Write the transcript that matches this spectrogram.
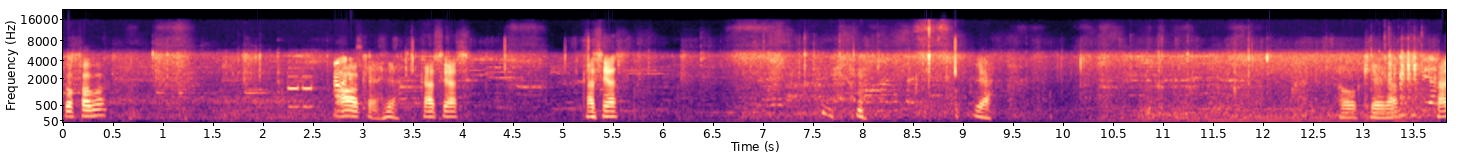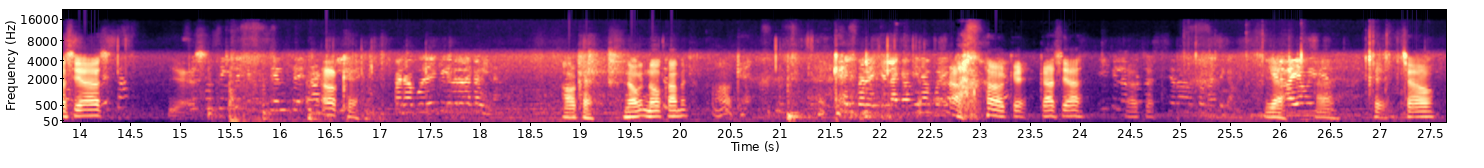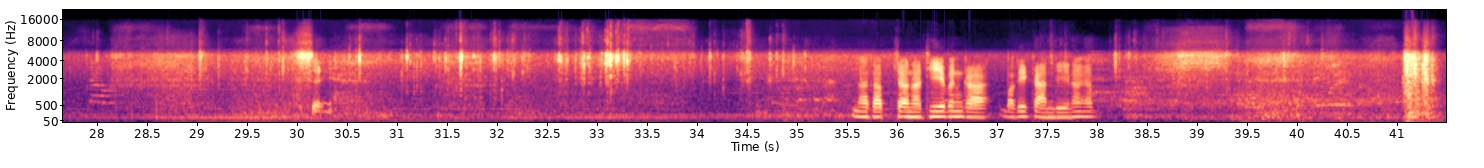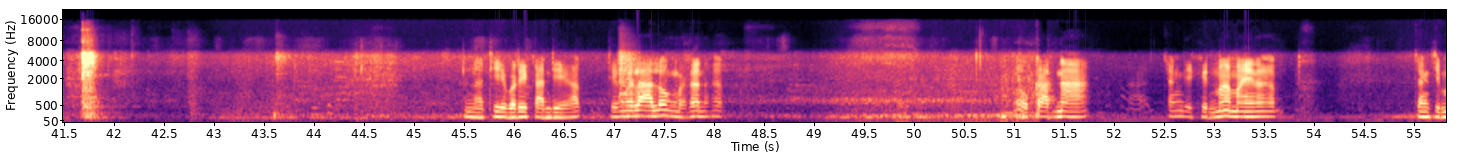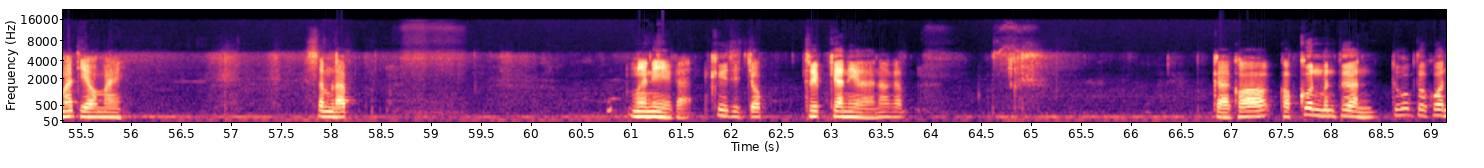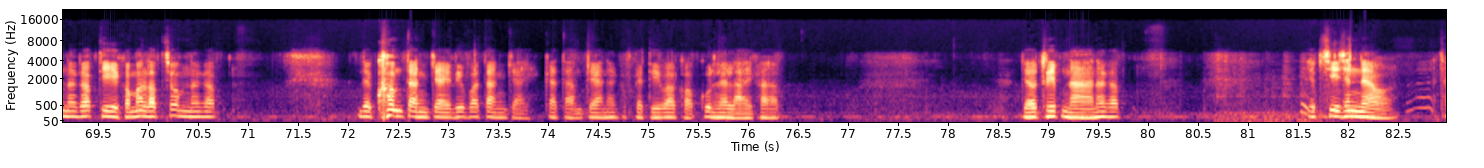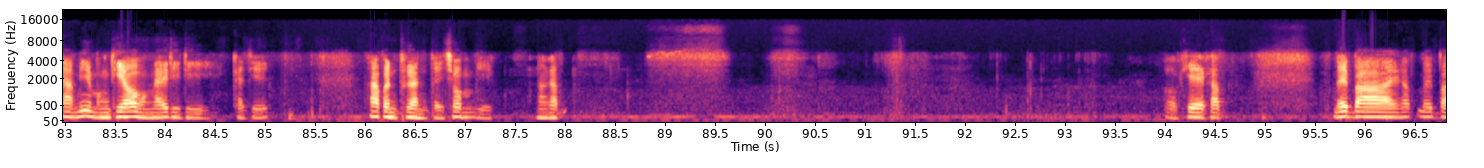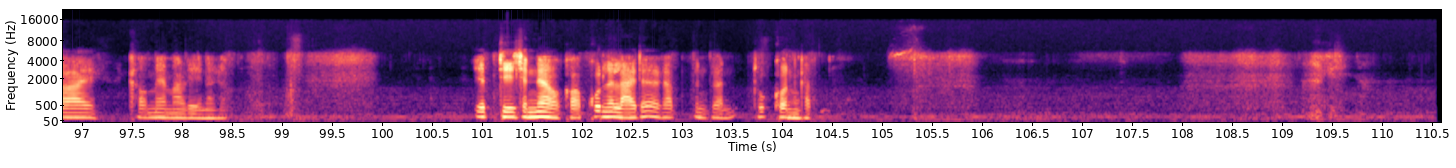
Por favor. Ah, ok, ya. Gracias. Gracias. Ya. Ok, gra- gracias. Yes. Es posible que se siente aquí Ok. para poder equilibrar la cabina. Ok. No, no camera. Ok. Ahí para que la cabina pueda Ah, ok, gracias. y que la puerta se automáticamente. Que vaya muy bien. Ah, ok, chao. Sí นะครับ เจ้าหน้าที่เป็นกับบริการดีนะครับเจ้าหน้าที่บริการดีครับ ถึงเวลาลงหมดแล้วนะครับ โอกาสหน้าจังจะขึ้นมาใหม่นะครับ จังจิมาเที่ยวใหม่สำหรับ เมื่อนี้ก็คือจะจบทริปแค่นี้แหละนะครับก็ขอขอบคุณเพื่อนๆทุกทุกคนนะครับ ที่เข้ามารับชมนะครับด้วยความตั้งใจหรือว่าตั้งใจก็ตามแต่นะครับก็ถือว่าขอบคุณหลายๆครับ เดี๋ยวทริปหนานะครับ FC Channel ถ้ามีหมองเที่ยวหมองไหนดีๆก็จะพาเพื่อนๆไปชมอีกนะครับ โอเคครับบายบายครับบายบายเขาแม่มาเลยนะครับ FT Channel ขอบคุณหลาย ๆ เด้อครับ เพื่อน ๆ ทุกคนครับ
